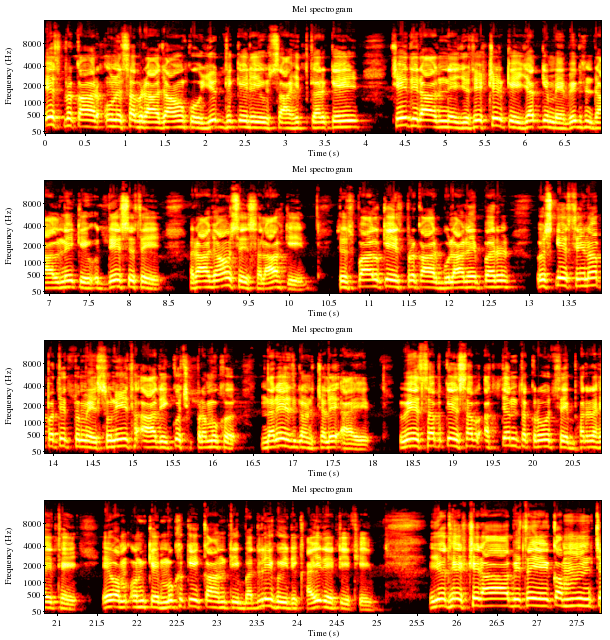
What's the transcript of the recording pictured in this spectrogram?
इस प्रकार उन सब राजाओं को युद्ध के लिए उत्साहित करके, चेदिराज ने युधिष्ठिर के यज्ञ में विघ्न डालने के उद्देश्य से राजाओं से सलाह की। शिषपाल के इस प्रकार बुलाने पर उसके सेनापतित्व में सुनीत आदि कुछ प्रमुख नरेशगण चले आए। वे सब के सब अत्यंत क्रोध से भर रहे थे एवं उनके मुख की कांति बदली हुई दिखाई देती थी। युधिष्ठिराभिषेक च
